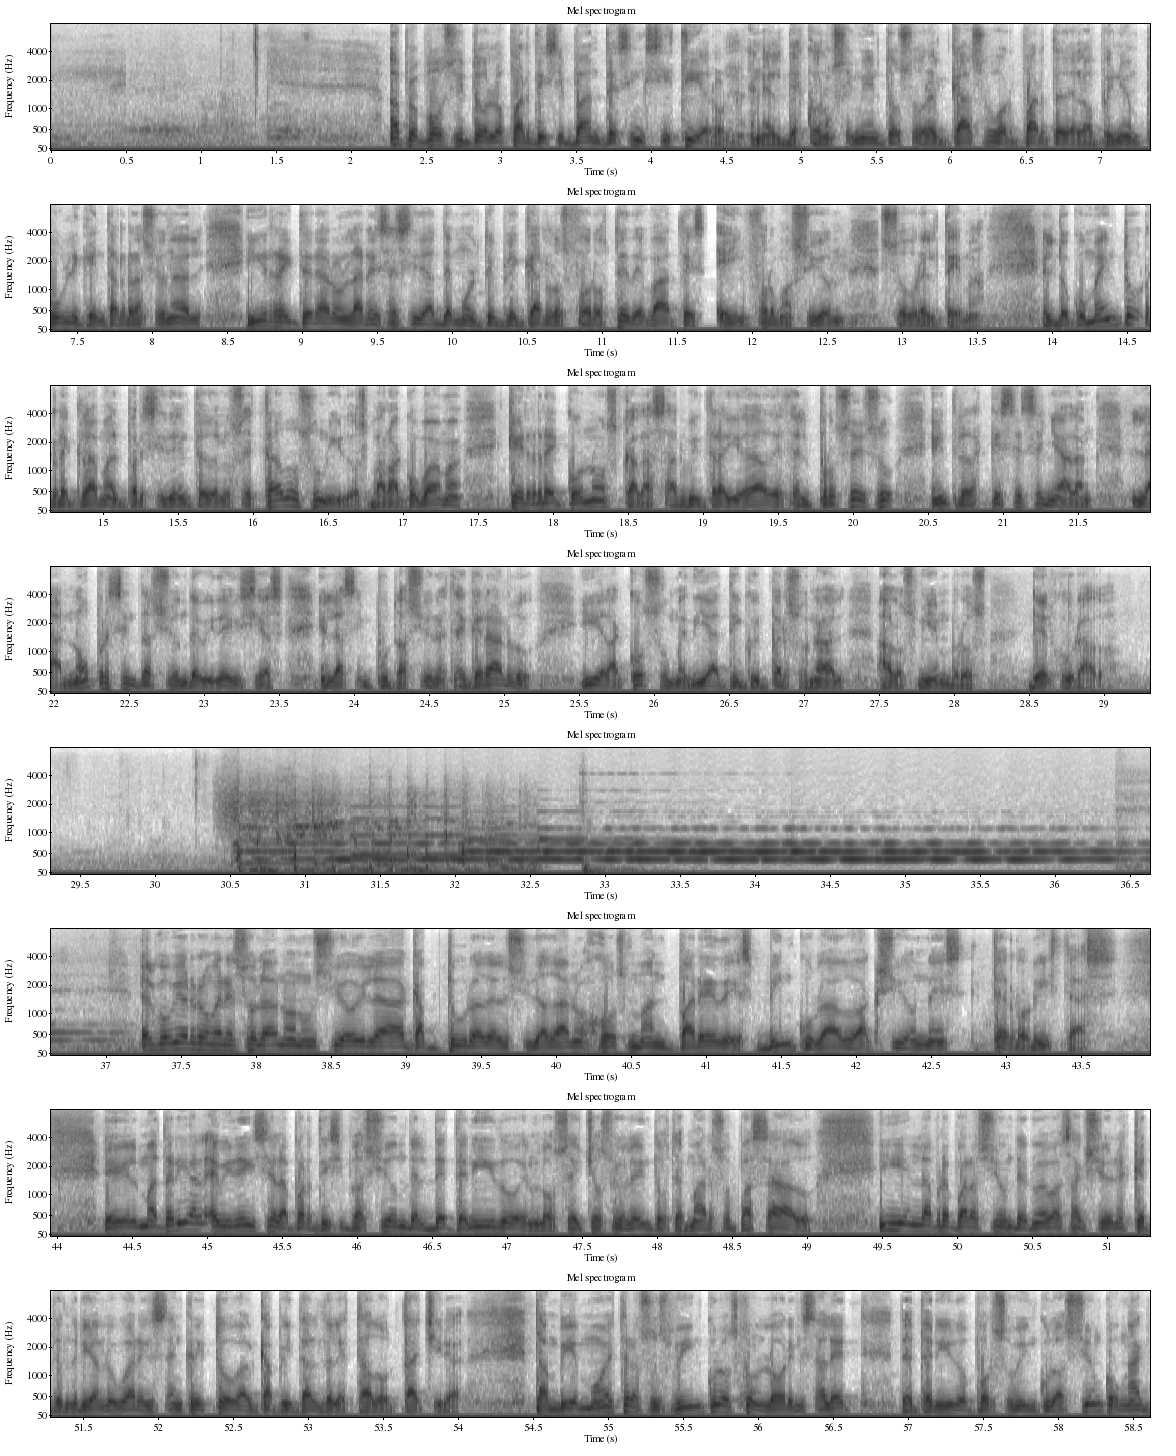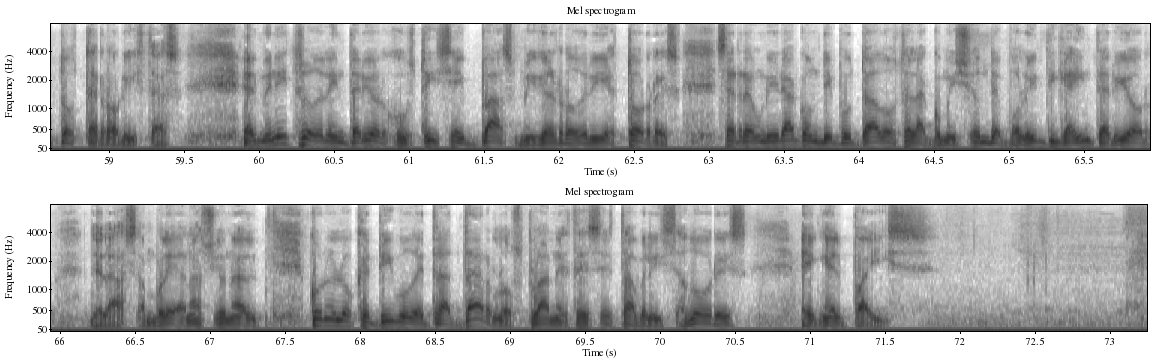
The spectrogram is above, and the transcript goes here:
A propósito, los participantes insistieron en el desconocimiento sobre el caso por parte de la opinión pública internacional y reiteraron la necesidad de multiplicar los foros de debates e información sobre el tema. El documento reclama al presidente de los Estados Unidos, Barack Obama, que reconozca las arbitrariedades del proceso, entre las que se señalan la no presentación de evidencias en las imputaciones de Gerardo y el acoso mediático y personal a los miembros del jurado. El gobierno venezolano anunció hoy la captura del ciudadano Josman Paredes, vinculado a acciones terroristas. El material evidencia la participación del detenido en los hechos violentos de marzo pasado y en la preparación de nuevas acciones que tendrían lugar en San Cristóbal, capital del estado Táchira. También muestra sus vínculos con Loren Salet, detenido por su vinculación con actos terroristas. El ministro del Interior, Justicia y Paz, Miguel Rodríguez Torres, se reunirá con diputados de la Comisión de Política Interior de la Asamblea Nacional con el objetivo de tratar los planes desestabilizadores en el país.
